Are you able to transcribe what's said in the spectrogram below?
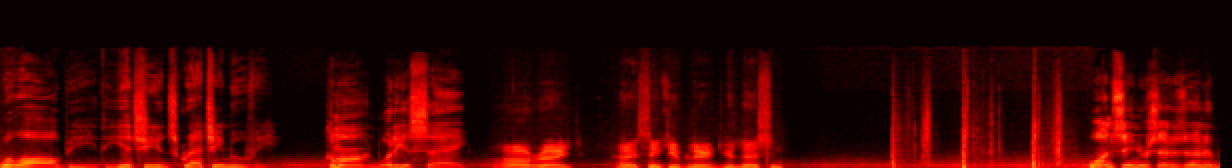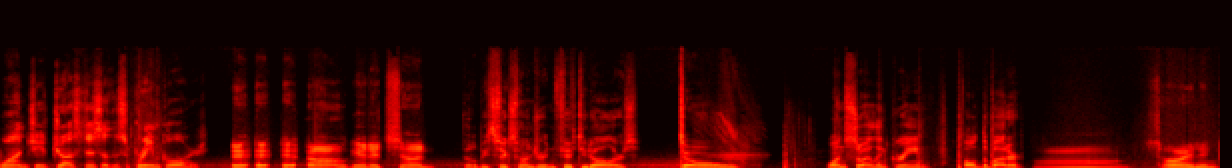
We'll all be the Itchy and Scratchy movie. Come on, what do you say? All right. I think you've learned your lesson. One senior citizen and one Chief Justice of the Supreme Court. Eh, eh, eh, I'll get it, son. That'll be $650. Oh. One Soylent Green. Hold the butter. Mmm, Soylent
